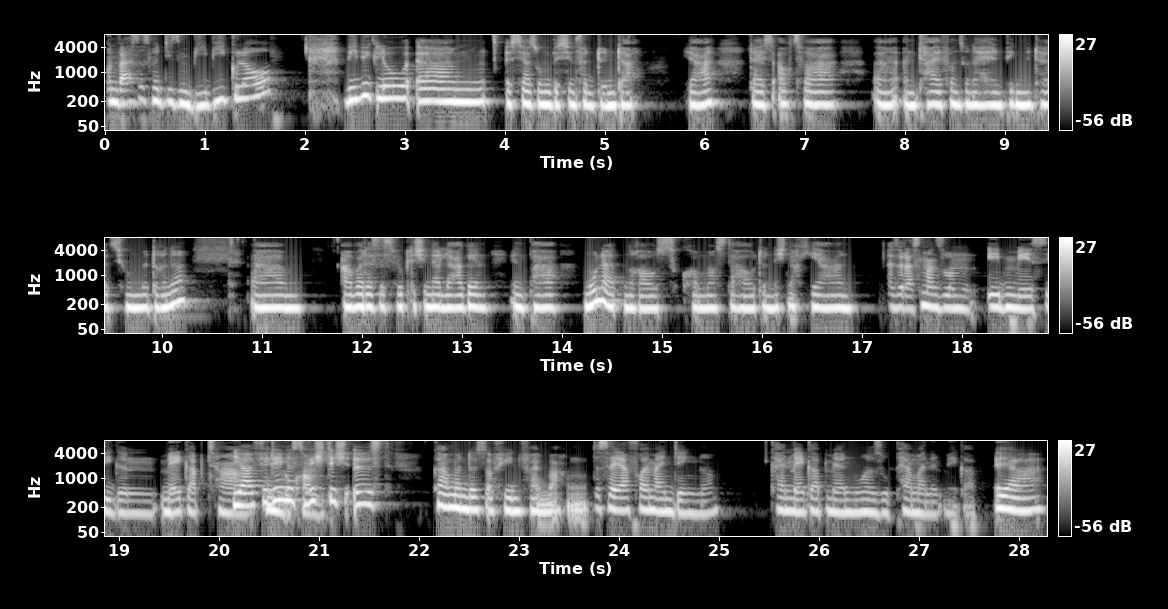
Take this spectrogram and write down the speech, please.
Und was ist mit diesem BB Glow? BB Glow ähm, ist ja so ein bisschen verdünnter. Ja, da ist auch zwar äh, ein Teil von so einer hellen Pigmentation mit drinne, ähm, aber das ist wirklich in der Lage, in, in ein paar Monaten rauszukommen aus der Haut und nicht nach Jahren. Also, dass man so einen ebenmäßigen Make-up-Tarn Ja, für den es wichtig ist, kann man das auf jeden Fall machen. Das wäre ja voll mein Ding, ne? Kein Make-up mehr, nur so permanent Make-up. Ja.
